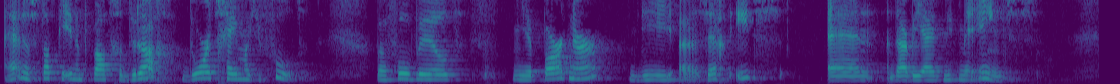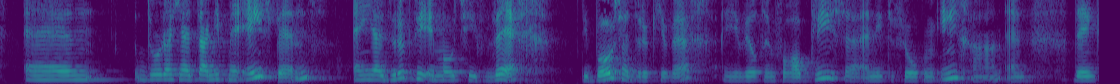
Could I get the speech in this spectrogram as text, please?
dan stap je in een bepaald gedrag door hetgeen wat je voelt. Bijvoorbeeld je partner die uh, zegt iets en daar ben jij het niet mee eens. En doordat jij het daar niet mee eens bent en jij drukt die emotie weg, die boosheid druk je weg en je wilt hem vooral pleasen en niet te veel op hem ingaan en, denk,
